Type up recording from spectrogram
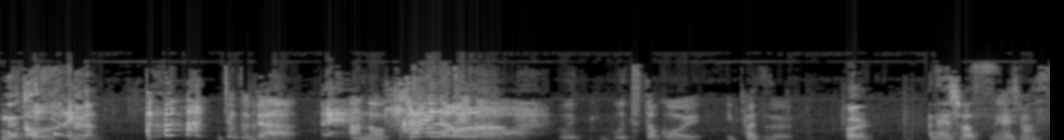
ぬどそうですね。ちょっとじゃああの北たいなのう打つとこ一発。はい。お願いします。お願いします。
